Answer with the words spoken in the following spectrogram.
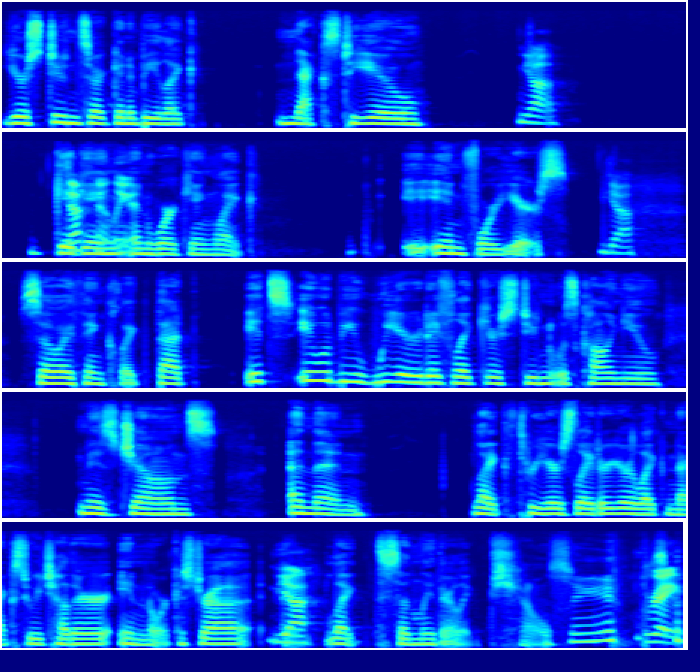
your students are going to be like next to you yeah, gigging Definitely. and working like in 4 years yeah. So I think like that it's it would be weird if like your student was calling you Ms. Jones and then like 3 years later you're like next to each other in an orchestra. and, Yeah. like suddenly they're like Chelsea. Right,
